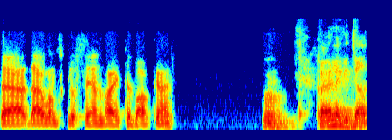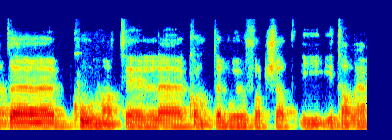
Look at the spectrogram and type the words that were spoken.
det, er, det er jo vanskelig å se en vei tilbake her. Mm. Kan jeg legge til at uh, kona til uh, Conte bor jo fortsatt i Italia?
